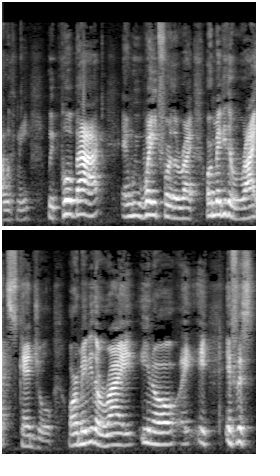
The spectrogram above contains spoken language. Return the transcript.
it with me. We pull back and we wait for the right, or maybe the right schedule, or maybe the right, you know, if this,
